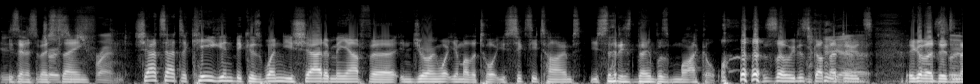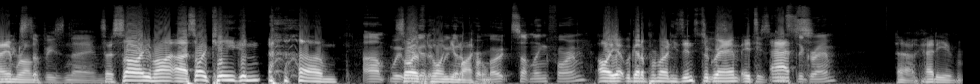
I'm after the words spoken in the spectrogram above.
He He's, sent us a message Joseph's saying, friend. Shouts out to Keegan because when you shouted me out for enduring what your mother taught you 60 times, you said his name was Michael. so we just got that Yeah. dude's we got that dude's So he name mixed wrong. Up his name. So sorry, my uh, sorry Keegan. um, um, we, sorry we're for gonna, calling we're you gonna Michael. promote something for him. oh yeah, we got to promote his Instagram. it's his at Instagram. Uh, how do you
